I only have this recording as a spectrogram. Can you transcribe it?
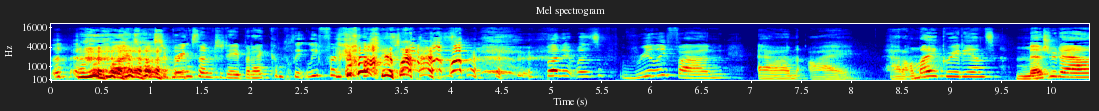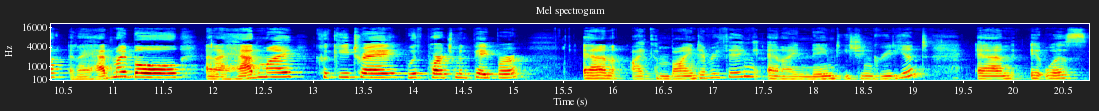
Well, I was supposed to bring some today, but I completely forgot. but it was really fun, and I had all my ingredients measured out, and I had my bowl, and I had my cookie tray with parchment paper, and I combined everything, and I named each ingredient, and it was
